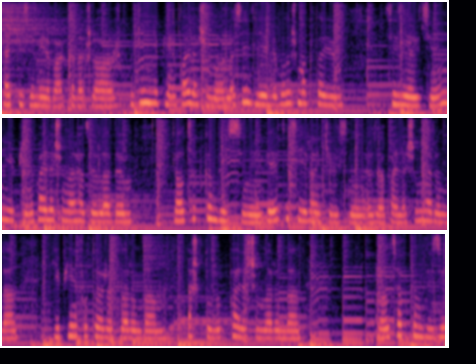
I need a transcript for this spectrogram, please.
Herkese merhaba arkadaşlar. Bugün yepyeni paylaşımlarla sizlerle buluşmaktayım. Sizler için yepyeni paylaşımlar hazırladım. Çapkın dizisinin Ferit ve Seyran ikilisinin özel paylaşımlarından, yepyeni fotoğraflarından, aşk dolu paylaşımlarından, Çapkın dizi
